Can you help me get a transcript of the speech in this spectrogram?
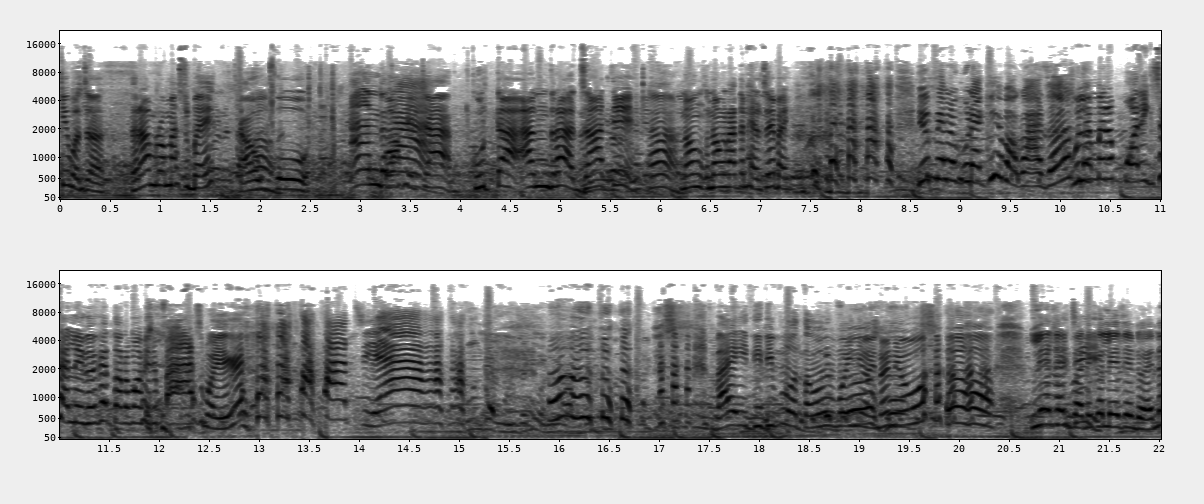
के भन्छ राम्रो मासु बाहेक टाउको खुट्टा आन्द्रा जाँते। नङ्रा त फ्याल्छ है भाइ। यो मेरो बुढा के भएको आज? उसले मेरो परीक्षा लिएको क्या तर म फेरि पास भयो क्या। भाइ दिदी पो हो त बहिनी होइन नि ऊ लेजेन्ड भनेको लेजेन्ड होइन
